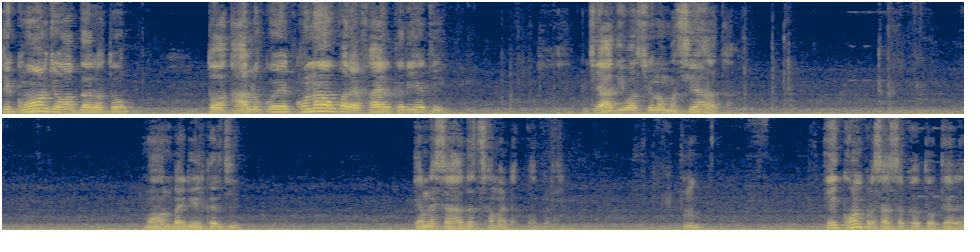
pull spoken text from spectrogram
તે કોણ જવાબદાર હતો? તો આ લોકોએ કોના ઉપર એફઆઈઆર કરી હતી? જે આદિવાસીઓનો મસીહા હતા. મોહનભાઈ ડેલકરજી તેમણે શહાદત શા માટે આપવા પડી? તે કોણ પ્રશાસક હતો ત્યારે?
